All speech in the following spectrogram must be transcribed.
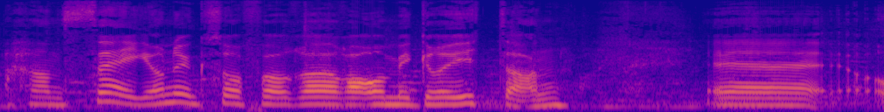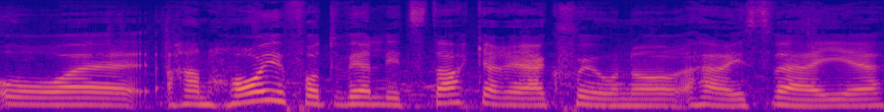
han säger nog så för att röra om i grytan. Eh, och eh, han har ju fått väldigt starka reaktioner här i Sverige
